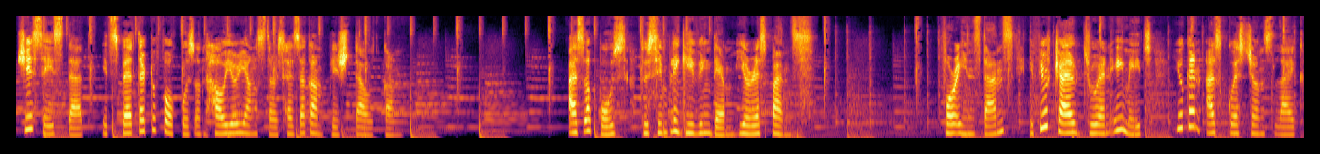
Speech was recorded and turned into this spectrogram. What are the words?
she says that it's better to focus on how your youngsters has accomplished the outcome as opposed to simply giving them your response. For instance, if your child drew an image, you can ask questions like,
